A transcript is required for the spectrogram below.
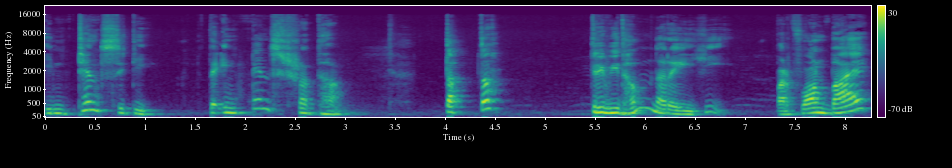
intensity, the intense Shraddha. Tapta Trividham Naraihi, performed by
